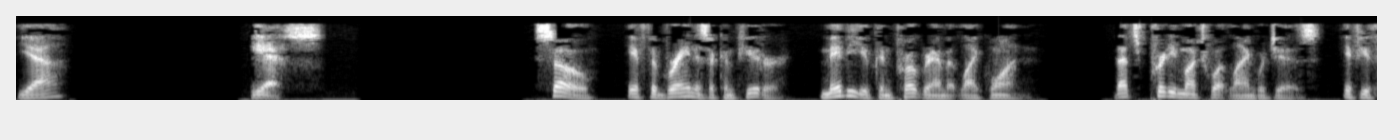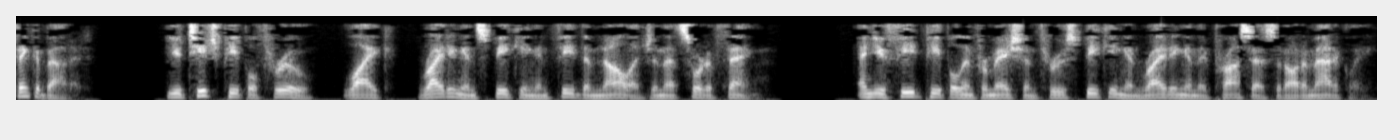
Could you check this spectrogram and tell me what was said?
yeah? Yes. So, if the brain is a computer, maybe you can program it like one. That's pretty much what language is, if you think about it. You teach people through, like, writing and speaking and feed them knowledge and that sort of thing. And you feed people information through speaking and writing and they process it automatically.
